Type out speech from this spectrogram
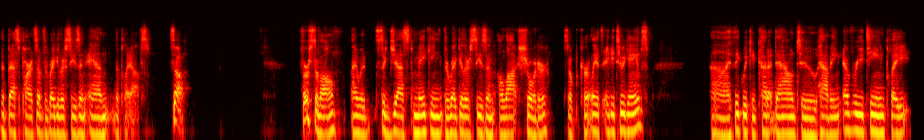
the best parts of the regular season and the playoffs. So, first of all, I would suggest making the regular season a lot shorter. So, currently it's 82 games. Uh, I think we can cut it down to having every team play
